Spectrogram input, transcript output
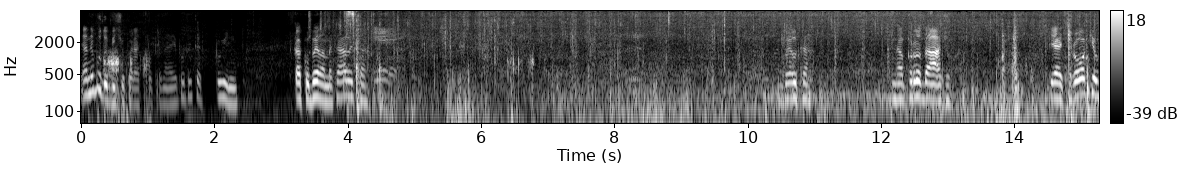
Я не буду біч уперед попри неї, буду йти повільно. Така кобила металиця. Є. Билка на продажу. 5 років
